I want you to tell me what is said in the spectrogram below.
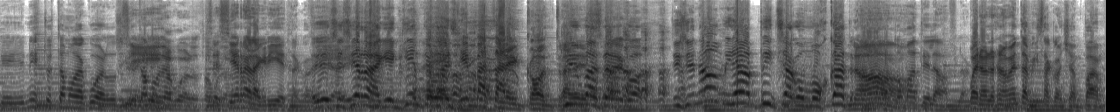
que en esto estamos de acuerdo. ¿sí? Sí. Estamos de acuerdo, estamos Se de cierra la grieta. con- Eh, se cierra aquí. ¿Quién te va a decir? ¿Quién va a estar en contra? ¿Quién de va a estar de acuerdo? Dice, no, mirá, pizza con moscato. No. tomate la flaca. Bueno, los 90 pizza con champán.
